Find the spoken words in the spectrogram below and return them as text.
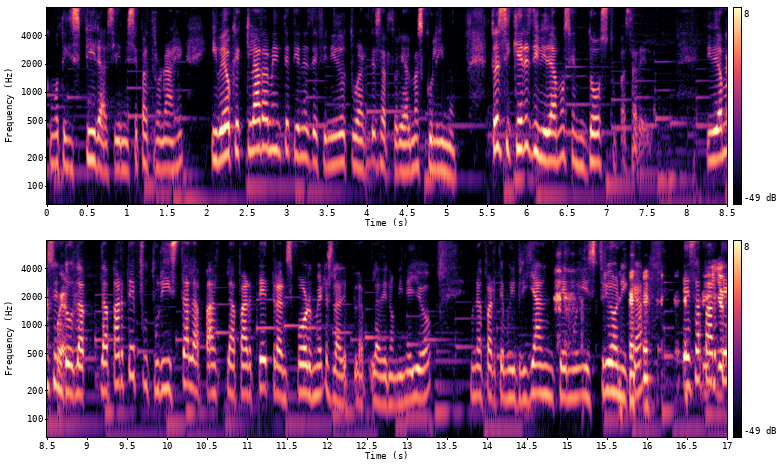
cómo te inspiras y en ese patronaje. Y veo que claramente tienes definido tu arte sartorial masculino. Entonces, si quieres, dividamos en dos tu pasarela dividamos en dos, la, parte futurista, la, la, parte Transformers, la, la, denominé yo, una parte muy brillante, muy histriónica. Esa parte,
